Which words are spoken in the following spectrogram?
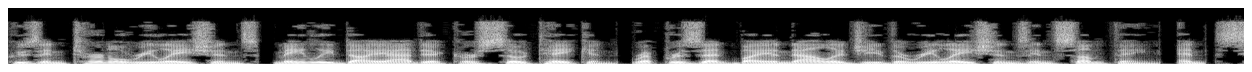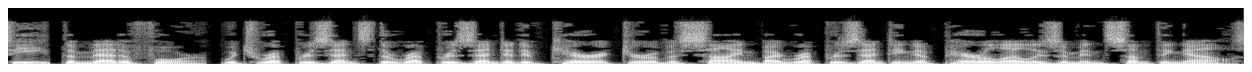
whose internal relations, mainly dyadic or so taken, represent by analogy the relations in something, and c the metaphor, which represents the representative character of a sign by representing a parallelism in something else.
